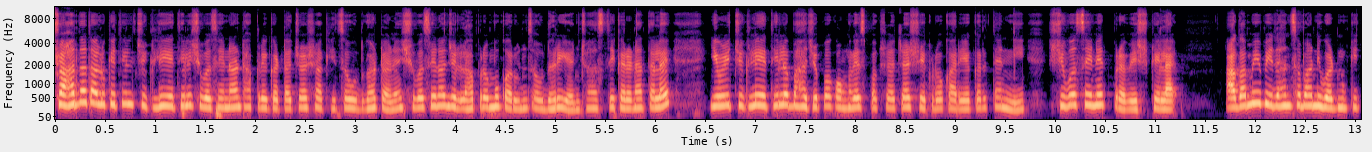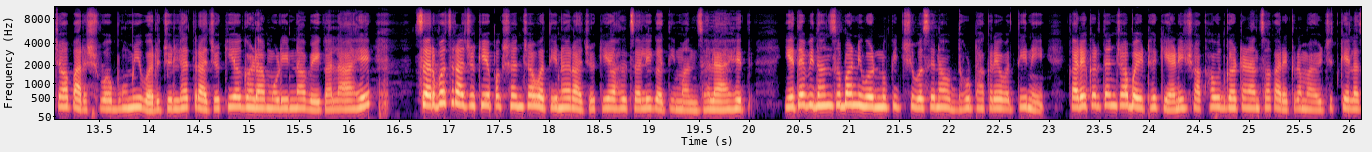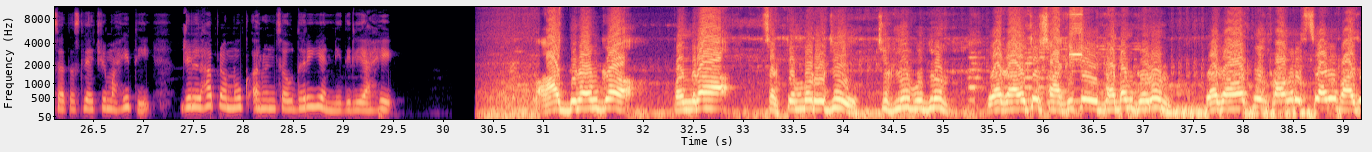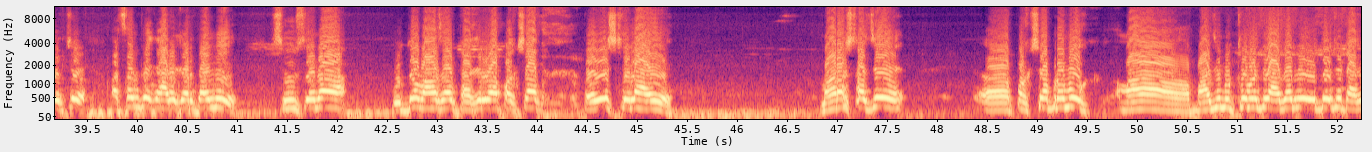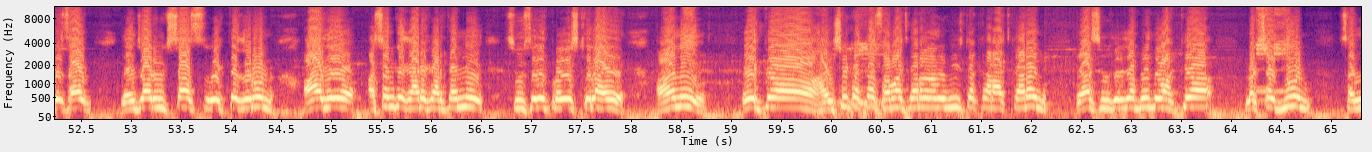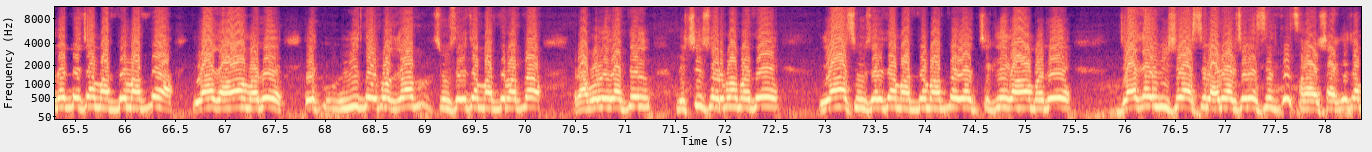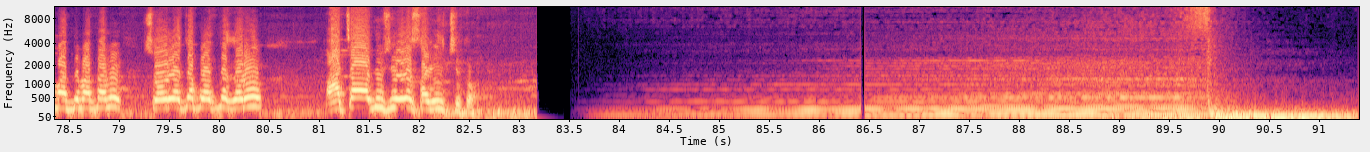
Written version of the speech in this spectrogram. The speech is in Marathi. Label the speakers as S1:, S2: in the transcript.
S1: शहादा तालुक्यातील चिखली येथील शिवसेना ठाकरे गटाच्या शाखेचं उद्घाटन शिवसेना जिल्हाप्रमुख अरुण चौधरी यांच्या हस्ते करण्यात आलंय. यावेळी चिखली येथील भाजप काँग्रेस पक्षाच्या शेकडो कार्यकर्त्यांनी शिवसेनेत प्रवेश केलाय. आगामी विधानसभा निवडणुकीच्या पार्श्वभूमीवर जिल्ह्यात राजकीय घडामोडींना वेग आला आहे. सर्वच राजकीय पक्षांच्या वतीनं राजकीय हालचाली गतिमान झाल्या आहेत. येत्या विधानसभा निवडणुकीत शिवसेना उद्धव ठाकरे वतीने कार्यकर्त्यांच्या बैठकी आणि शाखा उद्घाटनाचा कार्यक्रम आयोजित केला जात असल्याची माहिती जिल्हा प्रमुख अरुण चौधरी यांनी दिली आहे.
S2: आज दिनांक पंधरा सप्टेंबर रोजी चिखली बुद्रुक या गावाच्या शाखेचे उद्घाटन करून या गावातील काँग्रेसचे आणि भाजपचे असंख्य कार्यकर्त्यांनी शिवसेना उद्धव बाळासाहेब ठाकरे या पक्षात प्रवेश केला आहे. महाराष्ट्राचे पक्षप्रमुख मा- माजी मुख्यमंत्री आदरणीय उद्धवजी ठाकरे साहेब यांच्यावर विश्वास व्यक्त करून आज हे असंख्य कार्यकर्त्यांनी शिवसेनेत प्रवेश केला आहे. आणि एक ऐंशी टक्का समाजकारण आणि वीस टक्का राजकारण या शिवसेनेच्या ब्रीद वाक्य लक्षात घेऊन संघटनेच्या माध्यमातून या गावामध्ये एक विविध उपक्रम शिवसेनेच्या माध्यमातून राबवले जातील. निश्चित स्वरूपामध्ये या शिवसेनेच्या माध्यमातून या चिखली गावामध्ये ज्या काही विषय असतील आणि अडचणी असतील ते शा- शाखेच्या माध्यमातून आम्ही सोडवण्याचा प्रयत्न करू. आजच्या दिवशी एवढं सांगू इच्छितो.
